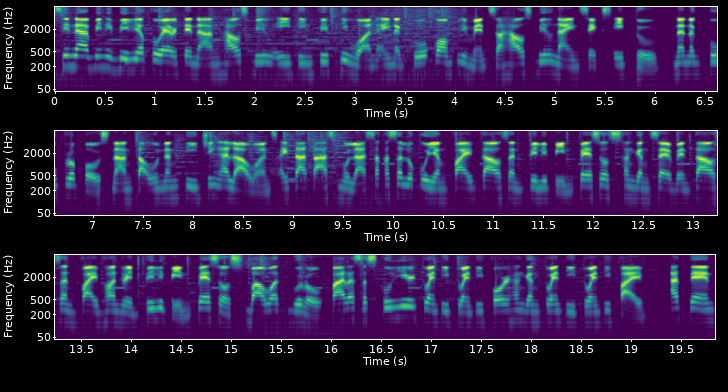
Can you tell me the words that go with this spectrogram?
Sinabi ni Villafuerte na ang House Bill 1851 ay nagpo-complement sa House Bill 9682, na nagpo-propose na ang taunang teaching allowance ay tataas mula sa kasalukuyang 5,000 Philippine pesos hanggang 7,500 Philippine pesos bawat guro para sa school year 2024 hanggang 2025, at 10,000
